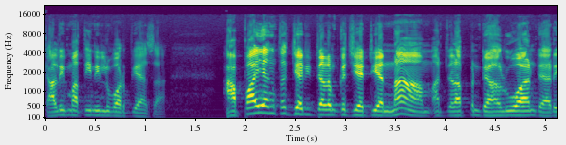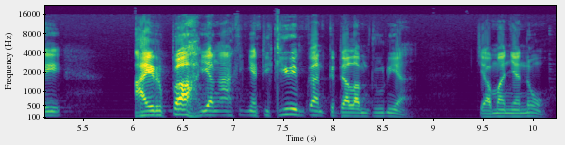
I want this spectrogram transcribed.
kalimat ini luar biasa. Apa yang terjadi dalam kejadian 6 adalah pendahuluan dari air bah yang akhirnya dikirimkan ke dalam dunia. Zamannya Nuh.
